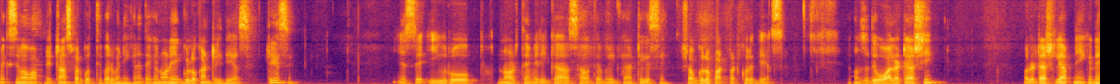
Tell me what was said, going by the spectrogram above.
ম্যাক্সিমাম আপনি ট্রান্সফার করতে পারবেন। এখানে দেখেন অনেকগুলো কান্ট্রি দিয়ে আছে, ঠিক আছে? এসে Europe North America South America ঠিক আছে? সবগুলো পাট পাট করে দিয়ে আছে। এখন যদি ওয়ালেটে আসি ওয়ালেটে আসলে আপনি এখানে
